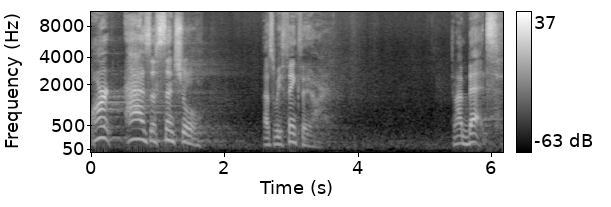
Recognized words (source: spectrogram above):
aren't as essential as we think they are. And I bet,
